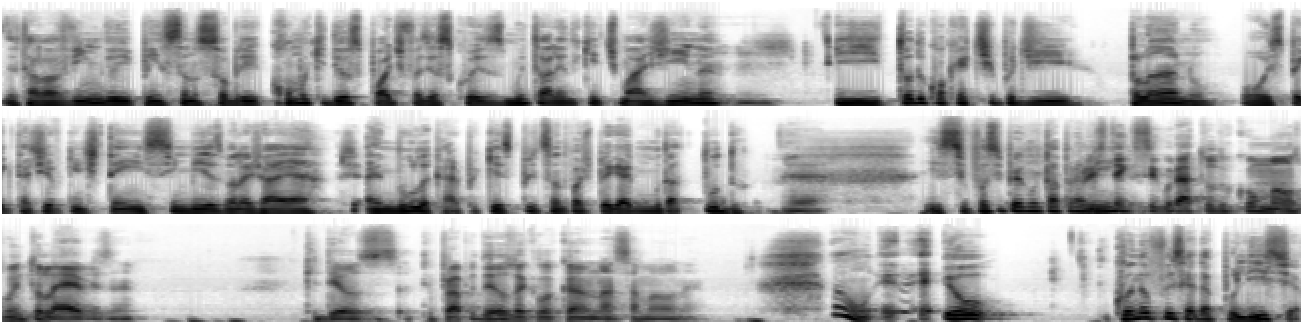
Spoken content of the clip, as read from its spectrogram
Eu tava vindo e pensando sobre como que Deus pode fazer as coisas muito além do que a gente imagina. Uhum. E todo qualquer tipo de plano ou expectativa que a gente tem em si mesmo, ela já é, é nula, cara. Porque o Espírito Santo pode pegar e mudar tudo. É. E se fosse perguntar para mim. Isso tem que segurar tudo com mãos muito leves, né? Que Deus, o próprio Deus vai colocando na nossa mão, né? Não, eu. Quando eu fui sair da polícia,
